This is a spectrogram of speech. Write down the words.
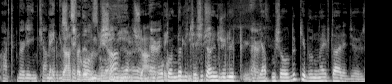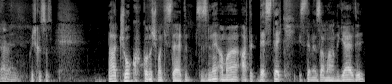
artık böyle imkanlarımız pek, pek olmuyor. Bir şey değil şu an. Evet. O konuda bir çeşit bir şey. öncülük evet. yapmış olduk ki bununla iftar ediyoruz. Evet. Yani. Kuşkusuz. Daha çok konuşmak isterdim sizinle ama artık destek isteme zamanı geldi.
